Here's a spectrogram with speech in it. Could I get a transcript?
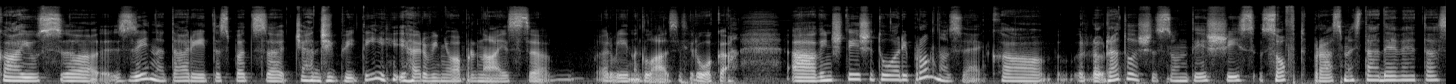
Kā jūs uh, zinat, arī tas pats ChatGPT, ja ar viņu aprunājas uh, ar vīna glāzi rokā. Viņš tieši to arī prognozē, ka radošas un tieši šīs soft prasmes tādēļ tas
